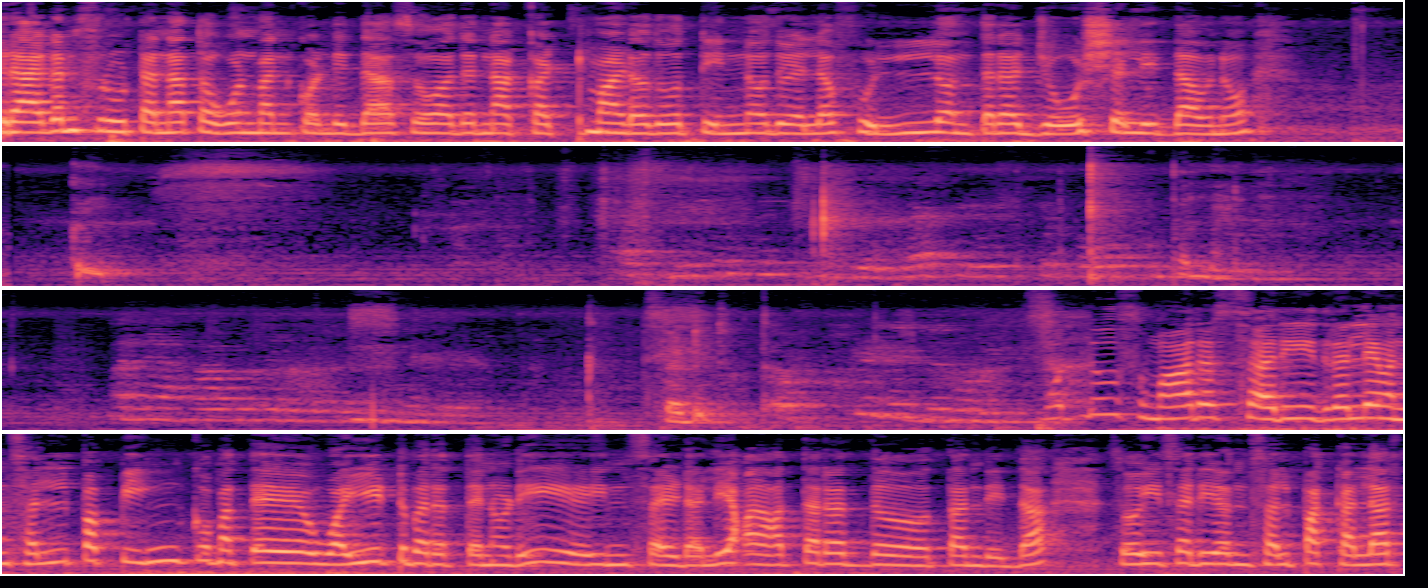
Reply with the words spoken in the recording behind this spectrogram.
ಡ್ರ್ಯಾಗನ್ ಫ್ರೂಟ್ ಅನ್ನ ತಗೊಂಡ್ ಬಂದ್ಕೊಂಡಿದ್ದ. ಸೊ ಅದನ್ನ ಕಟ್ ಮಾಡೋದು, ತಿನ್ನೋದು ಎಲ್ಲ ಫುಲ್ ಒಂಥರ ಜೋಶಲ್ಲಿದ್ದ ಅವನು. ಮೊದಲು ಸುಮಾರು ಸಾರಿ ಇದರಲ್ಲೇ ಒಂದು ಸ್ವಲ್ಪ ಪಿಂಕ್ ಮತ್ತೆ ವೈಟ್ ಬರುತ್ತೆ ನೋಡಿ ಇನ್ಸೈಡ್ ಅಲ್ಲಿ, ಆ ಥರದ್ದು ತಂದಿದ್ದ. ಸೊ ಈ ಸರಿ ಒಂದು ಸ್ವಲ್ಪ ಕಲರ್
